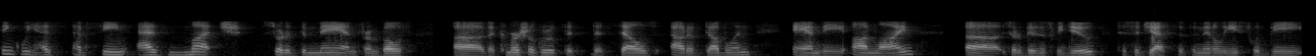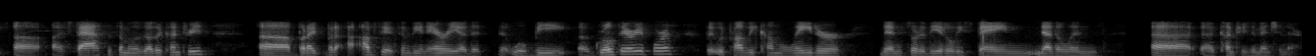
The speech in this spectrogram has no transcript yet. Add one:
think we have seen as much sort of demand from both uh, the commercial group that sells out of Dublin and the online sort of business we do to suggest that the Middle East would be as fast as some of those other countries. But obviously, it's going to be an area that will be a growth area for us, but it would probably come later than sort of the Italy, Spain, Netherlands uh, uh, countries I mentioned there.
